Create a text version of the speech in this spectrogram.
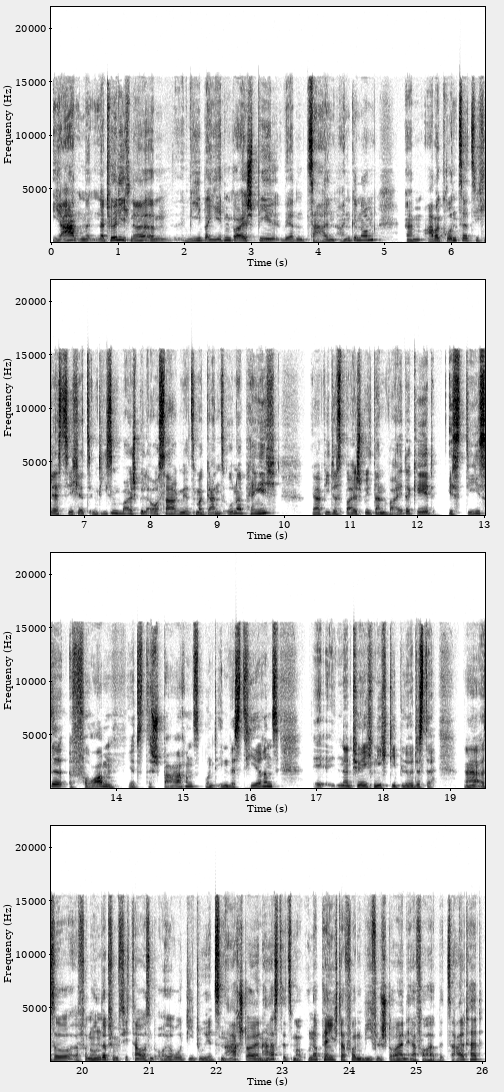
Ja, natürlich, ne, ähm, wie bei jedem Beispiel werden Zahlen angenommen. Ähm, aber grundsätzlich lässt sich jetzt in diesem Beispiel auch sagen, jetzt mal ganz unabhängig ja, wie das Beispiel dann weitergeht, ist diese Form jetzt des Sparens und Investierens äh, natürlich nicht die blödeste. Ja, also äh, von 150.000 Euro, die du jetzt nachsteuern hast, jetzt mal unabhängig davon, wie viel Steuern er vorher bezahlt hat,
